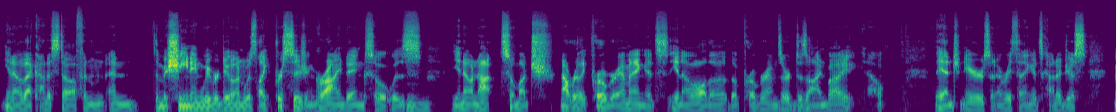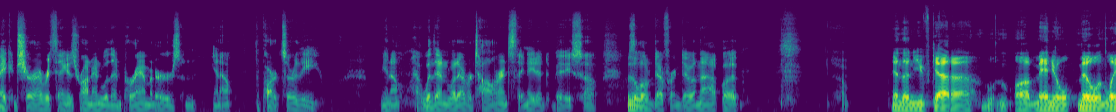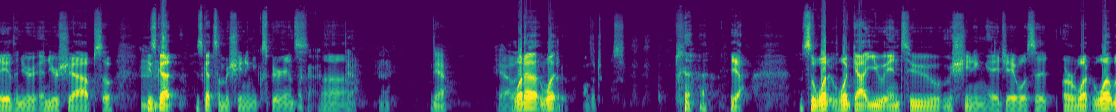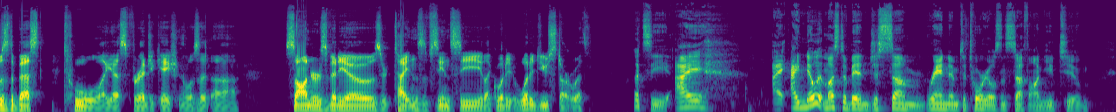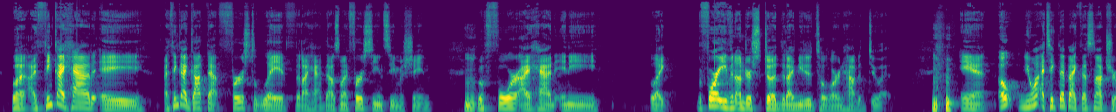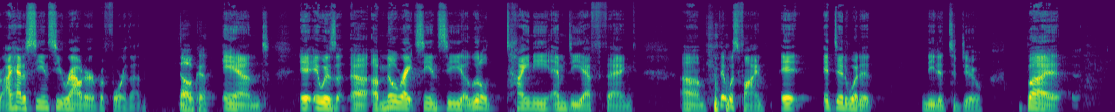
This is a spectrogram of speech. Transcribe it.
you know that kind of stuff, and and the machining we were doing was like precision grinding, so it was Mm. you know not so much not really programming. It's you know all the the programs are designed by you know the engineers and everything. It's kind of just making sure everything is running within parameters and you know the parts are the you know within whatever tolerance they needed to be. So it was a little different doing that, but And then you've got a, a manual mill and lathe in your in your shop. So he's Mhm. got he's got some machining experience. Okay. Um, Yeah. yeah, yeah. What, uh, all what- the, all the tools? yeah. So what what got you into machining, AJ? Was it or what what was the best tool, I guess, for education? Was it uh Saunders videos or Titans of CNC? Like what did, what did you start with? Let's see. I, I I know it must have been just some random tutorials and stuff on YouTube, but I think I had a I think I got that first lathe that I had. That was my first CNC machine Hmm. before I had any like before I even understood that I needed to learn how to do it. and oh, you know what? I take that back. That's not true. I had a CNC router before then, Oh, okay. and it, it was a, a MillRight CNC, a little tiny MDF thing. Um, it was fine. It it did what it needed to do, but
